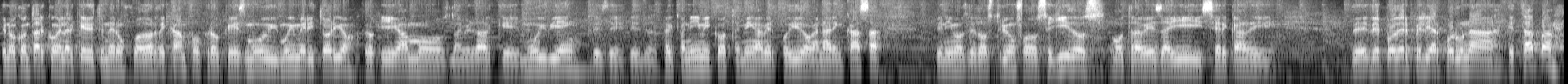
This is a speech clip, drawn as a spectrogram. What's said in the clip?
que no contar con el arquero y tener un jugador de campo creo que es muy, muy meritorio. Creo que llegamos, la verdad, que muy bien desde, desde el aspecto anímico, también haber podido ganar en casa. Venimos de dos triunfos seguidos, otra vez ahí cerca de, de, poder pelear por una etapa.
